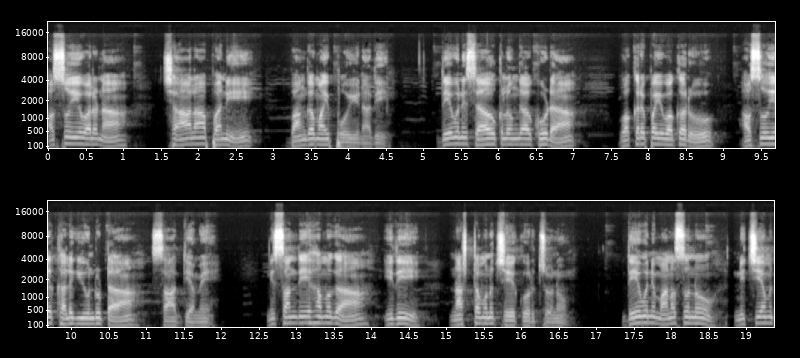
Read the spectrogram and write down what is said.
అసూయ వలన చాలా పని భంగమైపోయినది. దేవుని సేవకులంగా కూడా ఒకరిపై ఒకరు అసూయ కలిగి ఉండుట సాధ్యమే. నిస్సందేహముగా ఇది నష్టమును చేకూర్చును. దేవుని మనసును నిశ్చయం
